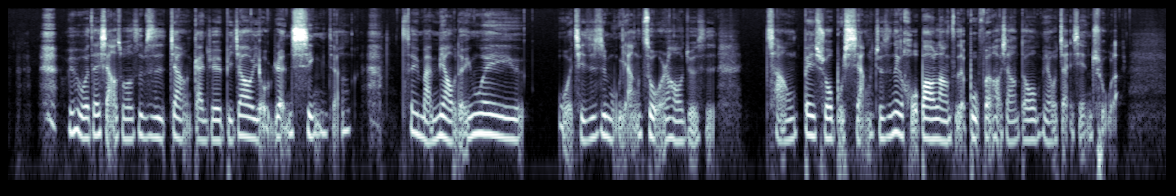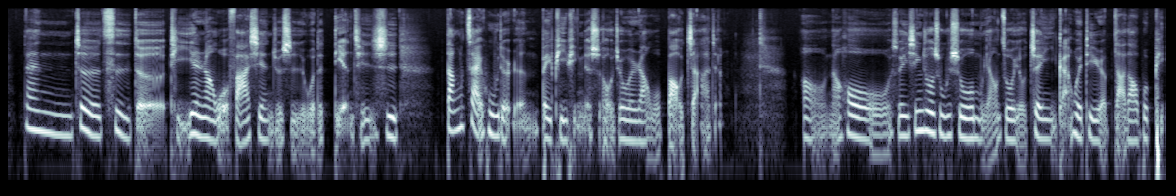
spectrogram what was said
因为我在想说，是不是这样感觉比较有人性这样，所以蛮妙的，因为。我其实是母羊座，然后就是常被说不像，就是那个火爆浪子的部分好像都没有展现出来。但这次的体验让我发现，就是我的点其实是当在乎的人被批评的时候，就会让我爆炸这样。哦，然后所以星座书说母羊座有正义感，会替人打抱不平，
